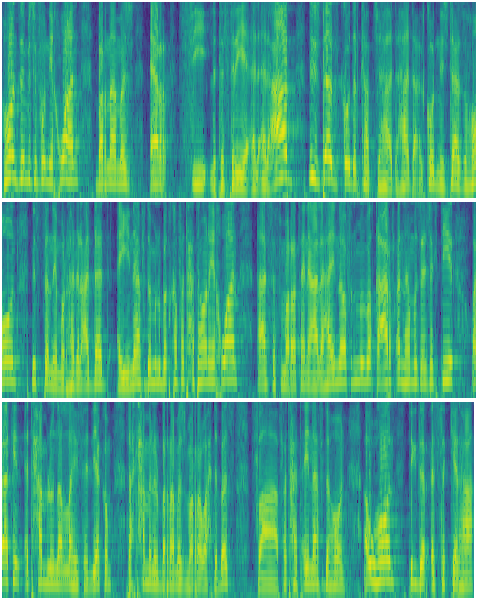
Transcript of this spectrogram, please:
هون زي ما بتشوفون يا إخوان برنامج ار سي لتسريع الألعاب. نجتاز code ال captcha هذا. هذا الكود نجتازه هون. نستنى يمر هذا العداد. أي نافذه المنبثقة فتحت هون يا إخوان. آسف مرة ثانية على هاي النافذه المنبثقة عارف أنها مزعجة كثير ولكن اتحملونا. الله يسعدكم راح تحمل البرنامج مرة واحدة. بس ففتحت أي نافذة هون. أو هون تقدر تسكرها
